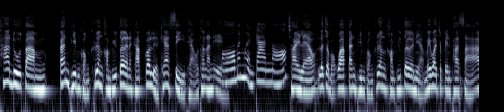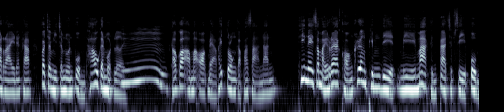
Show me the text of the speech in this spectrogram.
ถ้าดูตามแป้นพิมพ์ของเครื่องคอมพิวเตอร์นะครับก็เหลือแค่ 4 แถวเท่านั้นเอง อ๋อ มันเหมือนกันเนาะ ใช่แล้ว แล้วจะบอกว่าแป้นพิมพ์ของเครื่องคอมพิวเตอร์เนี่ยไม่ว่าจะเป็นภาษาอะไรนะครับ ก็จะมีจำนวนปุ่มเท่ากันหมดเลยอืมเขาก็เอามาออกแบบให้ตรงกับภาษานั้น ที่ในสมัยแรกของเครื่องพิมพ์ดีดมีมากถึง 84 ปุ่ม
